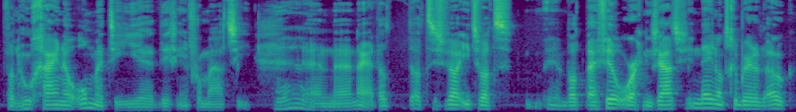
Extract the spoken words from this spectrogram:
van hoe ga je nou om met die eh, disinformatie. Ja. En eh, nou ja, dat, dat is wel iets wat, eh, wat bij veel organisaties, in Nederland gebeurt het ook,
